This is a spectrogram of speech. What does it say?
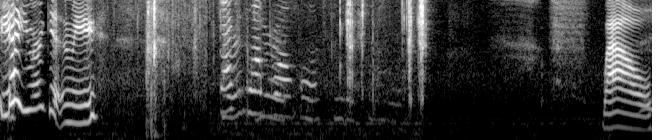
yeah, you are getting me. That's. Wow.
